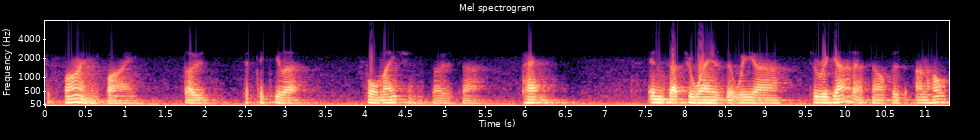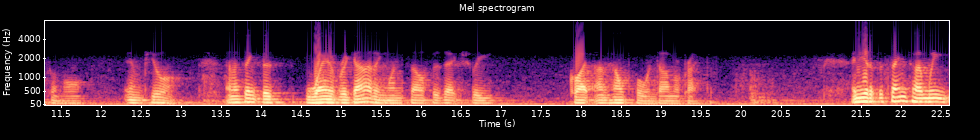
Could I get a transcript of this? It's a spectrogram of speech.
defined by those particular formations, those uh, patterns, in such a way as that we are to regard ourselves as unwholesome or impure. And I think this way of regarding oneself is actually quite unhelpful in Dharma practice. And yet at the same time we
